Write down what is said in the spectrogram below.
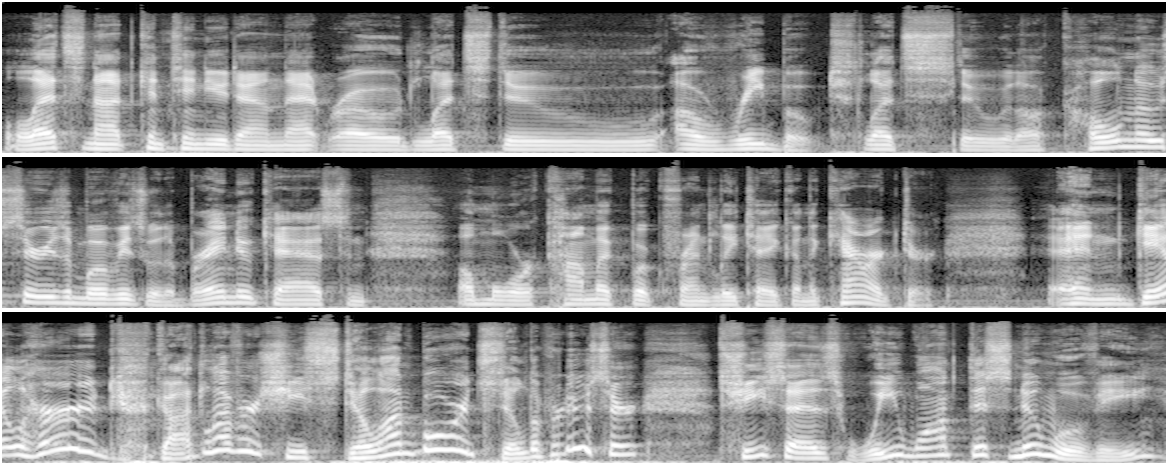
let's not continue down that road. Let's do a reboot. Let's do a whole new series of movies with a brand new cast and a more comic book friendly take on the character. And Gale Hurd, God love her, she's still on board, still the producer. She says, We want this new movie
